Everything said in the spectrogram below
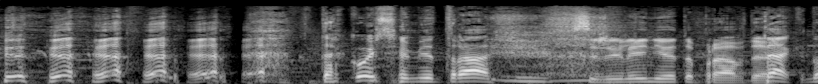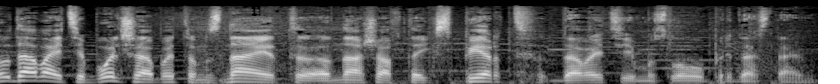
Такой же метраж. К сожалению, это правда. Так, ну давайте, больше об этом знает наш автоэксперт. Давайте ему слово предоставим.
